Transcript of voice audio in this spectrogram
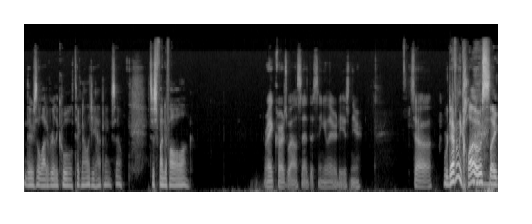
there's a lot of really cool technology happening. So it's just fun to follow along. Ray Kurzweil said the singularity is near. So we're definitely close, like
